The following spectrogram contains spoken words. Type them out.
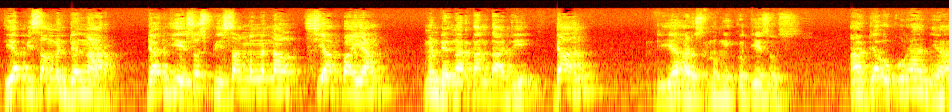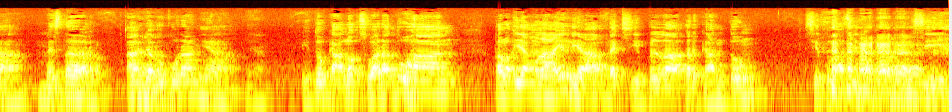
Dia bisa mendengar dan Yesus bisa mengenal siapa yang mendengarkan tadi dan dia harus mengikut Yesus. Ada ukurannya, Pastor. Ada Ya. ukurannya. Ya. Itu kalau suara Tuhan. Kalau yang lain ya fleksibel lah tergantung situasi dan kondisi.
